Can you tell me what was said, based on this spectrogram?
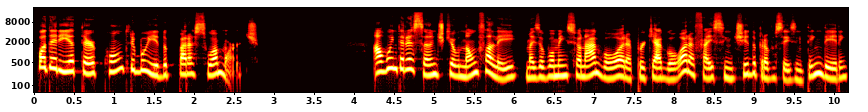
poderia ter contribuído para sua morte. Algo interessante que eu não falei, mas eu vou mencionar agora, porque agora faz sentido para vocês entenderem,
